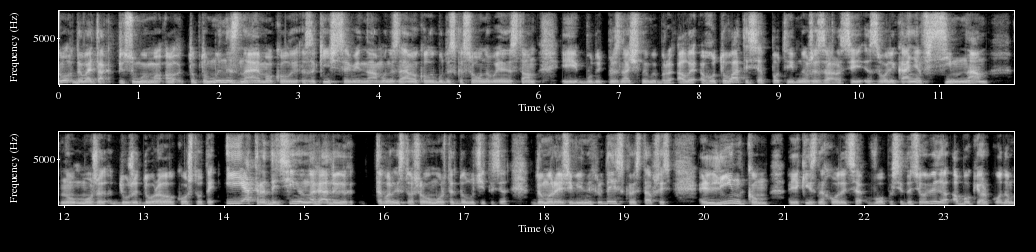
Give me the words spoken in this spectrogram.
Ну, давай так підсумуємо. Тобто, ми не знаємо, коли закінчиться війна. Ми не знаємо, коли буде скасовано воєнний стан і будуть призначені вибори. Але готуватися потрібно вже зараз. І зволікання всім нам ну може дуже дорого коштувати. І я традиційно нагадую. Товариство, що ви можете долучитися до мережі вільних людей, скориставшись лінком, який знаходиться в описі до цього відео, або QR-кодом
